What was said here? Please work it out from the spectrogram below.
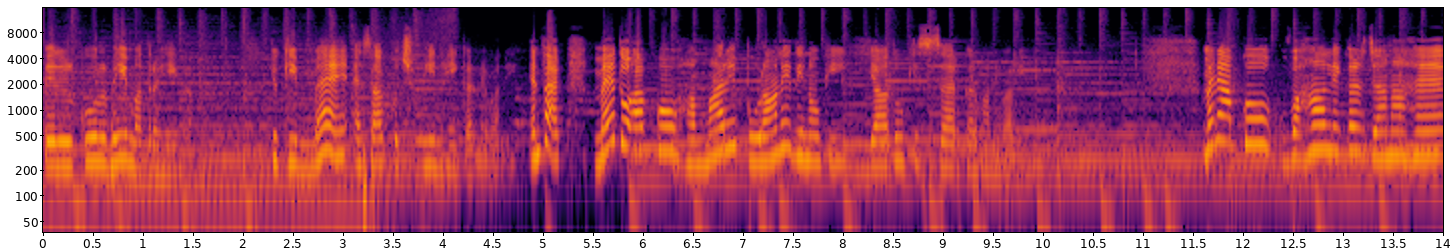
बिल्कुल भी मत रहिएगा। क्योंकि मैं ऐसा कुछ भी नहीं करने वाली। इनफैक्ट मैं तो आपको हमारे पुराने दिनों की यादों की सैर करवाने वाली हूँ। मैंने आपको वहाँ लेकर जाना है,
